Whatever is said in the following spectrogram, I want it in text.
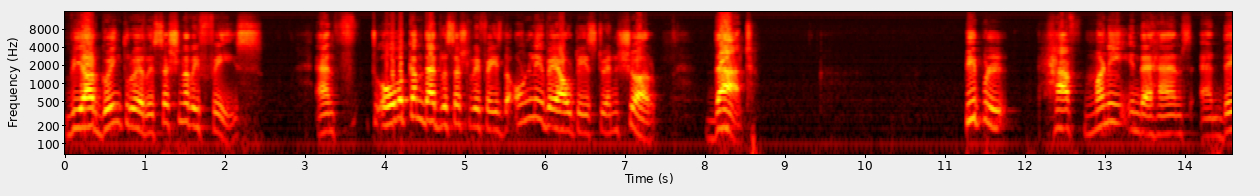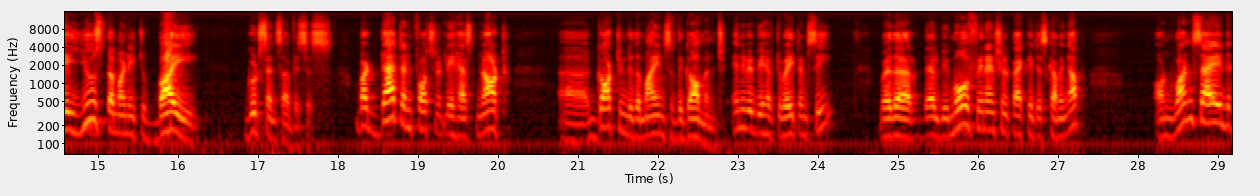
We are going through a recessionary phase and to overcome that recessionary phase the only way out is to ensure that people have money in their hands and they use the money to buy goods and services. But that unfortunately has not got into the minds of the government. Anyway, we have to wait and see whether there will be more financial packages coming up. On one side,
